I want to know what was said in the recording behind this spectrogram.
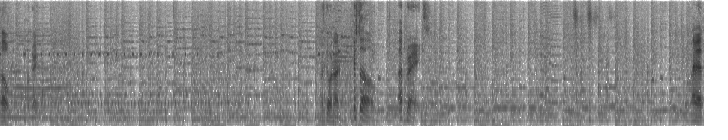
Oh, okay. What's going on? Crystal! Upgrades! My bad.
